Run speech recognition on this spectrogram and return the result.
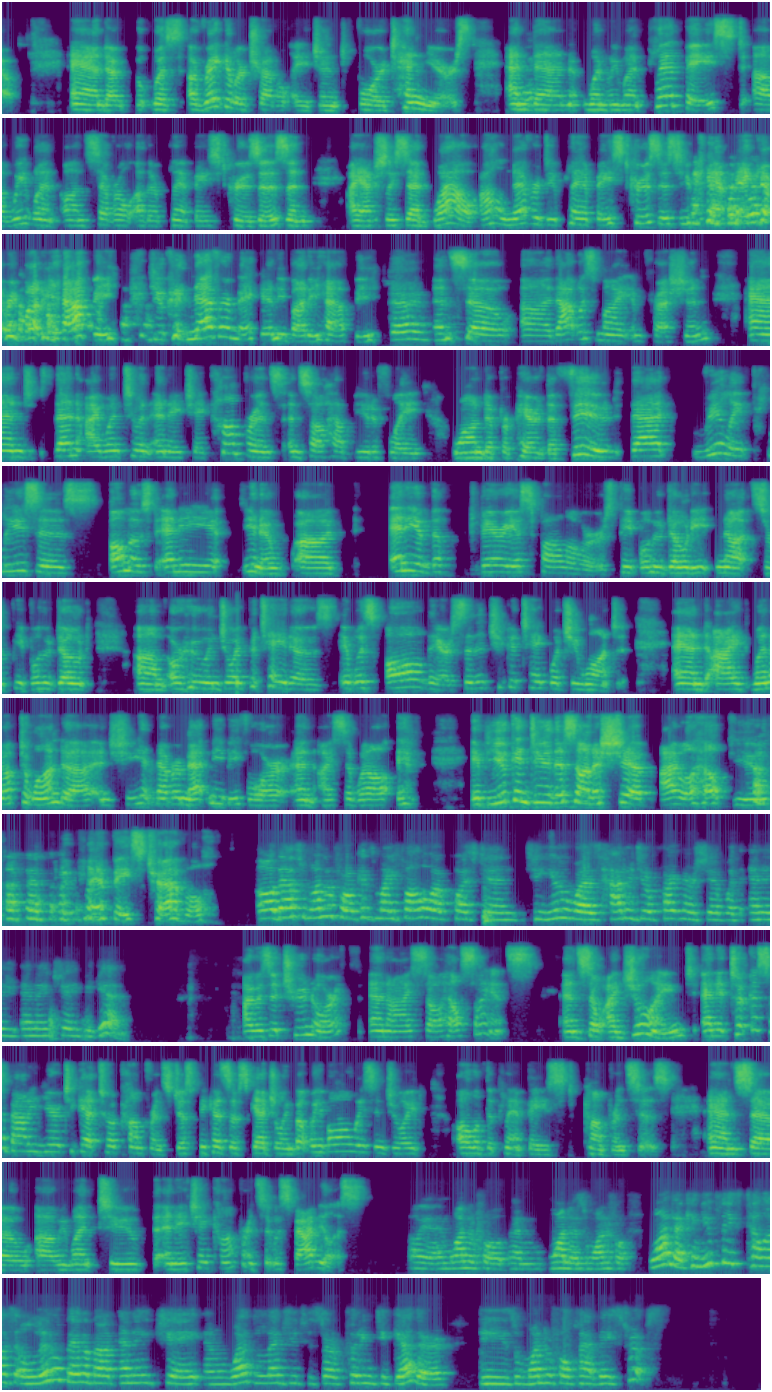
And I was a regular travel agent for 10 years. And then when we went plant based, uh, we went on several other plant based cruises. And I actually said, Wow, I'll never do plant based cruises. You can't make everybody happy. You could never make anybody happy. Sure. And so uh, that was my impression. And then I went to an NHA conference and saw how beautifully Wanda prepared the food that really pleases almost any, you know, uh, any of the various followers, people who don't eat nuts or people who don't um, or who enjoyed potatoes. It was all there so that you could take what you wanted. And I went up to Wanda, and she had never met me before. And I said, Well, if, if you can do this on a ship, I will help you do plant based travel. Oh, that's wonderful. Because my follow up question to you was How did your partnership with NHA begin? I was at True North and I saw health science. And so I joined, and it took us about a year to get to a conference just because of scheduling, but we've always enjoyed all of the plant based conferences. And so uh, we went to the NHA conference. It was fabulous. Oh, yeah, and wonderful. And Wanda's wonderful. Wanda, can you please tell us a little bit about NHA and what led you to start putting together these wonderful plant based trips?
